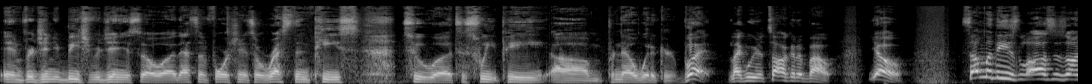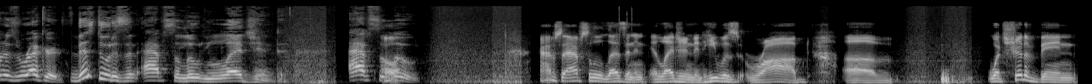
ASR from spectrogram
in Virginia Beach, Virginia. So uh, that's unfortunate. So rest in peace to uh, to Sweet Pea, um, Pernell Whitaker. But like we were talking about, yo, some of these losses on his record. This dude is an absolute legend. Absolute. Oh absolute legend, legend, and he was robbed of what should have been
